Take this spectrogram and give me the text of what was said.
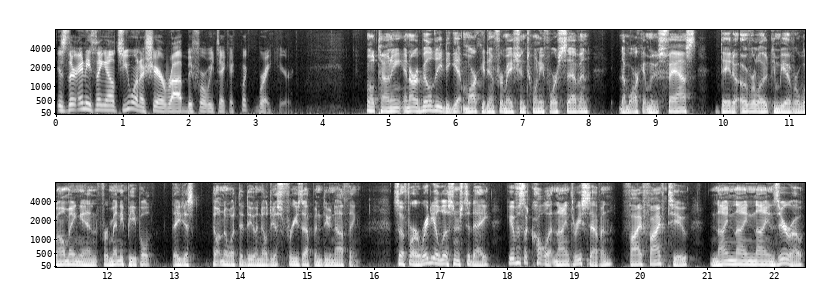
Is there anything else you want to share, Rob, before we take a quick break here? Well, Tony, in our ability to get market information 24 7, the market moves fast. Data overload can be overwhelming, and for many people, they just don't know what to do and they'll just freeze up and do nothing. So, for our radio listeners today, give us a call at 937 552 9990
